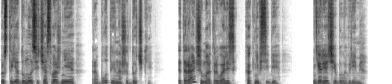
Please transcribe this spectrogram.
Просто я думала, сейчас важнее работа и наши дочки. Это раньше мы отрывались как не в себе. Горячее было время.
